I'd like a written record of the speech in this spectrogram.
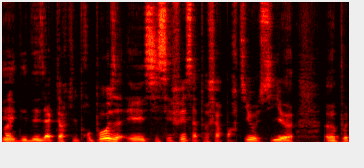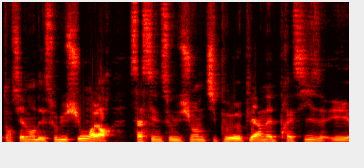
des, des, acteurs qui le proposent. Et si c'est fait, ça peut faire partie aussi potentiellement des solutions. Alors ça, c'est une solution un petit peu claire, nette, précise et,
